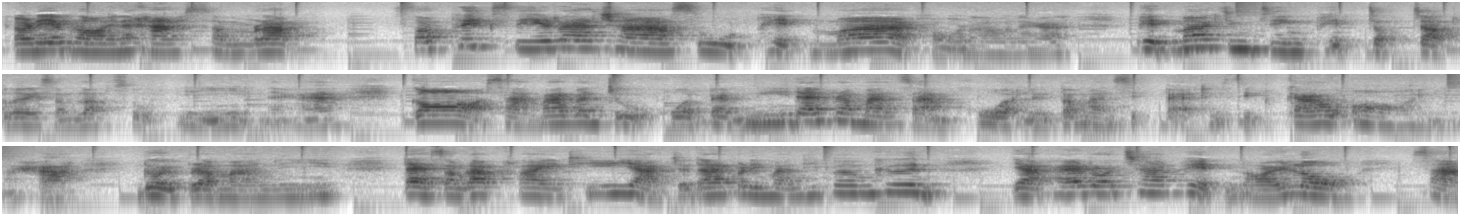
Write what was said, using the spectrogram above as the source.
พก็เรียบร้อยนะคะสำหรับ ซอสพริกสีราชาสูตรเผ็ดมากของเรานะคะ เผ็ดมากจริง ๆ เผ็ดจัดๆเลยสำหรับสูตรนี้นะคะ ก็สามารถบรรจุขวดแบบนี้ได้ประมาณ 3 ขวดหรือประมาณ 18-19 ออนนะคะ โดยประมาณนี้ แต่สำหรับใครที่อยากจะได้ปริมาณที่เพิ่มขึ้น อยากให้รสชาติเผ็ดน้อยลง สา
